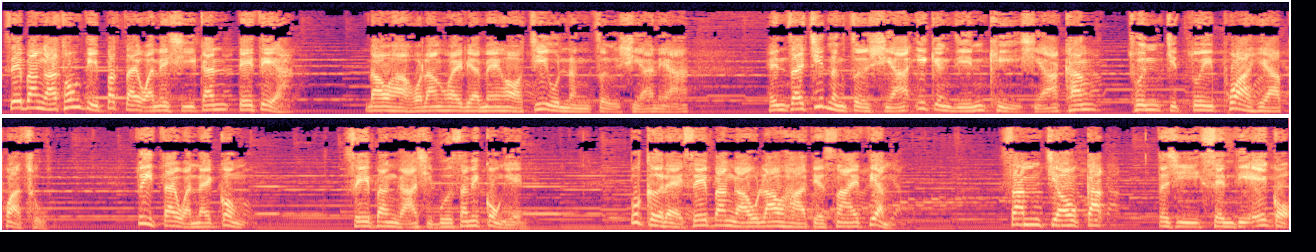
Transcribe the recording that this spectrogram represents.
西班牙统治北台湾的时间短短啊，留下互人怀念的吼，只有两座城尔。现在这两座城已经人去城空，剩一堆破厦破厝。对台湾来讲，西班牙是无啥物贡献。不过咧，西班牙有留下着三个点：三角角就是圣地亚哥，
